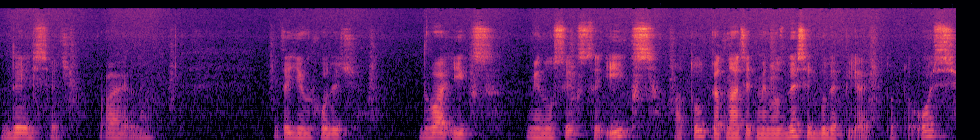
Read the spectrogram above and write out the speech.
10. Правильно. І тоді виходить 2х мінус х це х, а тут 15 мінус 10 буде 5. Тобто ось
